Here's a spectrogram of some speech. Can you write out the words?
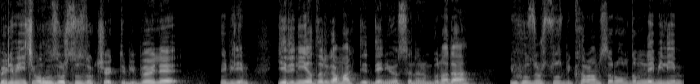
Böyle bir içime huzursuzluk çöktü. Bir böyle ne bileyim yerini yadırgamak de- deniyor sanırım buna da bir huzursuz bir karamsar oldum ne bileyim.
